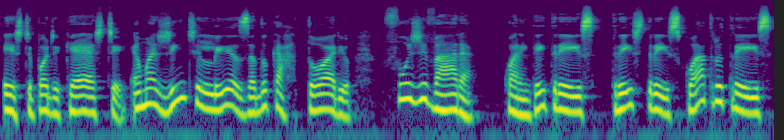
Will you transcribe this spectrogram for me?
Este podcast é uma gentileza do cartório Fujivara 43 3343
